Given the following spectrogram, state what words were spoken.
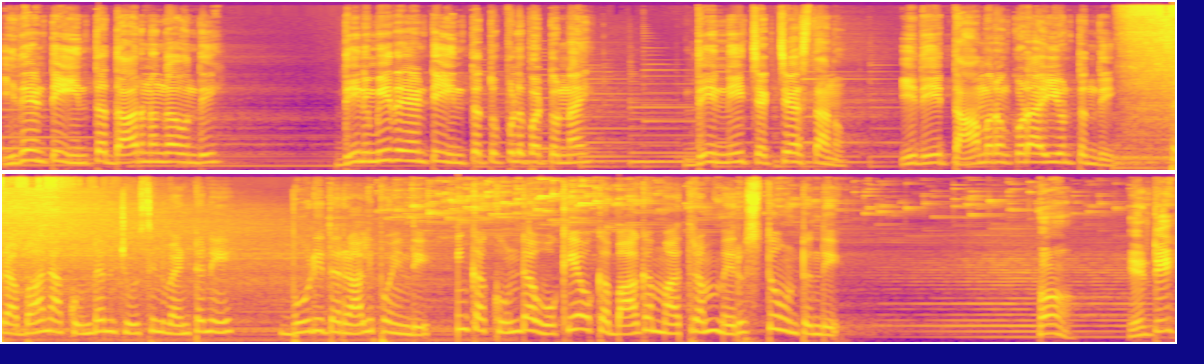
ఇదేంటి ఇంత దారుణంగా ఉంది? దీని మీద ఏంటి ఇంత తుప్పులు పట్టున్నాయి? దీన్ని చెక్ చేస్తాను. ఇది తామరం కూడా అయి ఉంటుంది. ప్రభా నా కుండను చూసిన వెంటనే బూడిద రాలిపోయింది. ఇంకా కుండ ఒకే ఒక భాగం మాత్రం మెరుస్తూ ఉంటుంది. హా, ఏంటి?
